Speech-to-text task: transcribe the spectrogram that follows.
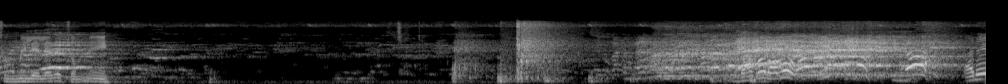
चुम्मी ले लेते चुम्मी। भागो भागो। अरे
